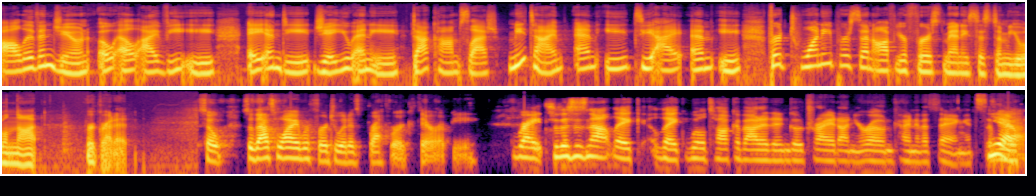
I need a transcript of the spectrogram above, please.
Olive and June, O-L-I-V-E-A-N-D-J-U-N-E dot com slash me time, M-E-T-I-M-E for 20% off your first mani system. You will not regret it. So so that's why I refer to it as breathwork therapy. Right. So this is not like like we'll talk about it and go try it on your own kind of a thing. It's yeah.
